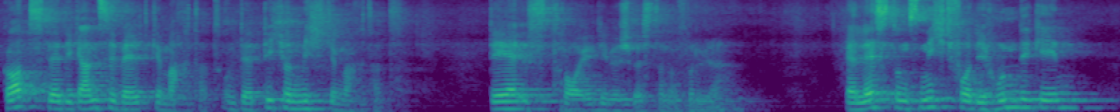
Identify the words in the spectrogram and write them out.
Gott, der die ganze Welt gemacht hat und der dich und mich gemacht hat, der ist treu, liebe Schwestern und Brüder. Er lässt uns nicht vor die Hunde gehen,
